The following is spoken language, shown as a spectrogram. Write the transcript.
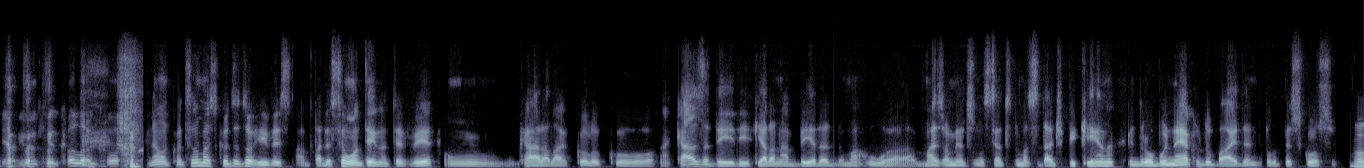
Teve um que colocou. Não, aconteceram umas coisas horríveis. Apareceu ontem na TV um cara lá colocou na casa dele, que era na beira de uma rua, mais ou menos no centro de uma cidade pequena, pendurou o boneco do Biden pelo pescoço. Oh,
